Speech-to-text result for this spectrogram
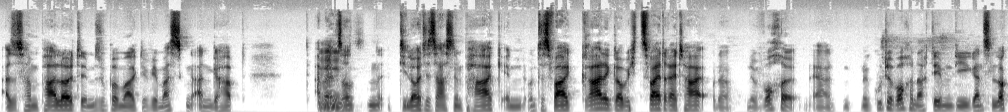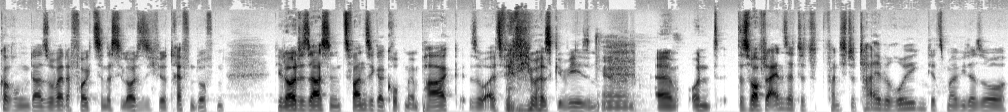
also es haben ein paar Leute im Supermarkt irgendwie Masken angehabt. Aber mhm. ansonsten, die Leute saßen im Park in, und das war gerade, glaube ich, zwei, drei Tage oder eine Woche, ja, eine gute Woche, nachdem die ganzen Lockerungen da so weit erfolgt sind, dass die Leute sich wieder treffen durften. Die Leute saßen in 20er-Gruppen im Park, so als wäre nie was gewesen. Ja. Ähm, und das war auf der einen Seite, fand ich total beruhigend, jetzt mal wieder so,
